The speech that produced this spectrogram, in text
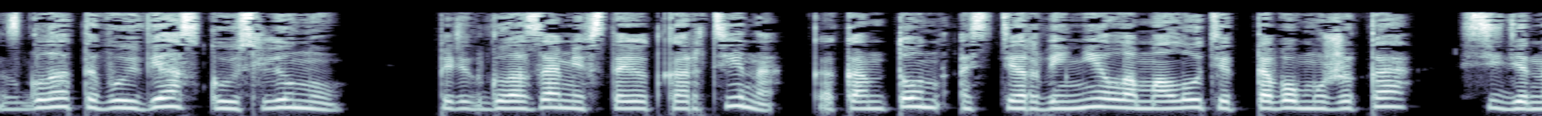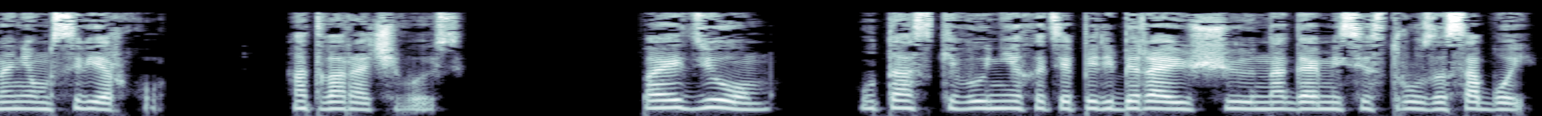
Сглатываю вязкую слюну. Перед глазами встает картина, как Антон остервенело молотит того мужика, сидя на нем сверху. Отворачиваюсь. «Пойдем», — утаскиваю нехотя перебирающую ногами сестру за собой.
